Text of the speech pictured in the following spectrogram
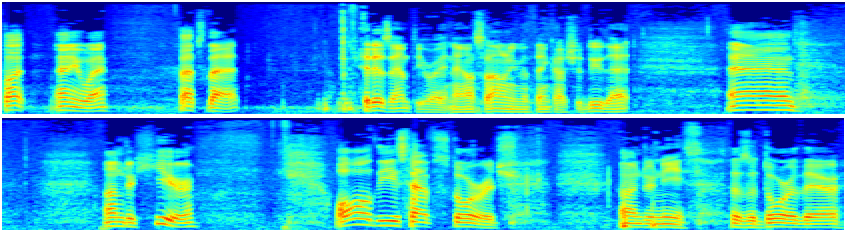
But anyway, that's that. It is empty right now, so I don't even think I should do that. And under here, all these have storage underneath. There's a door there.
